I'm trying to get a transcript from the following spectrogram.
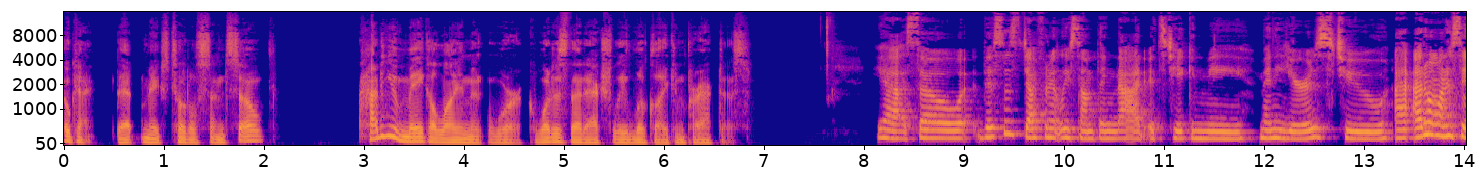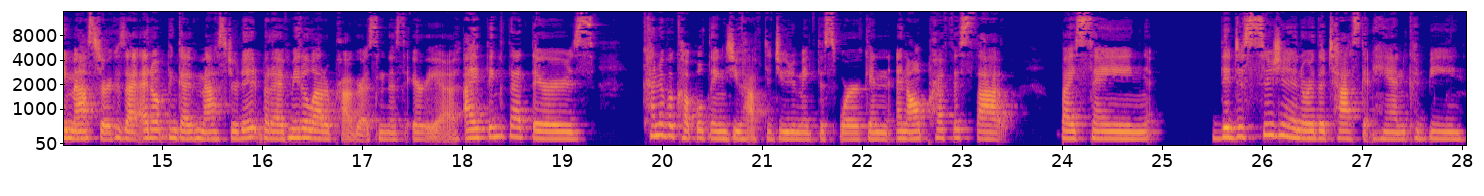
Okay, that makes total sense. So, how do you make alignment work? What does that actually look like in practice? Yeah, so this is definitely something that it's taken me many years to, I, I don't want to say master because I, I don't think I've mastered it, but I've made a lot of progress in this area. I think that there's kind of a couple things you have to do to make this work. And, and I'll preface that by saying the decision or the task at hand could be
